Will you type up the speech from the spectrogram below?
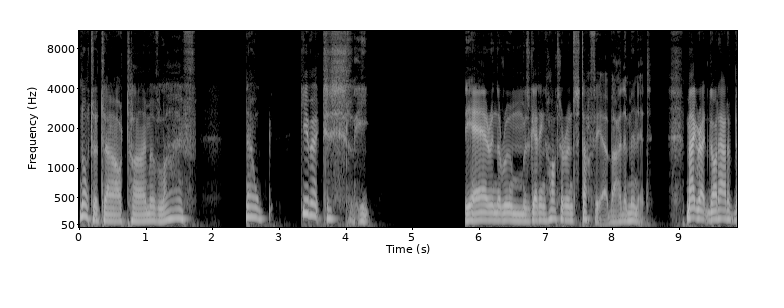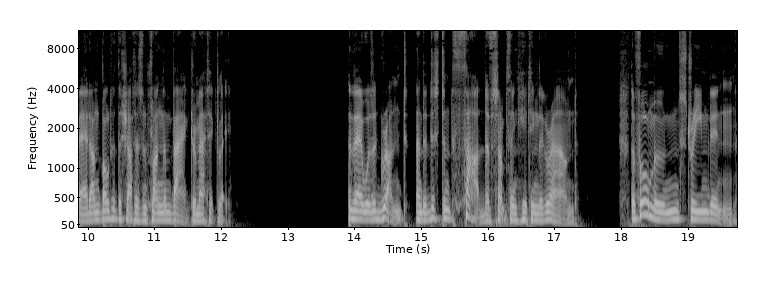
Not at our time of life. Now, get back to sleep. The air in the room was getting hotter and stuffier by the minute. Magrat got out of bed, unbolted the shutters, and flung them back dramatically. There was a grunt and a distant thud of something hitting the ground. The full moon streamed in.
